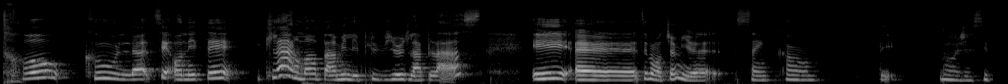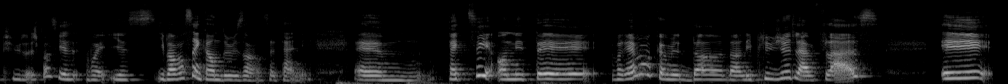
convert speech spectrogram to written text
trop cool, là. Tu sais, on était clairement parmi les plus vieux de la place. Et, euh, tu sais, mon chum, il a 50... Oh, je sais plus, là. Je pense qu'il ouais, il, va avoir 52 ans cette année. Euh, fait que, tu sais, on était vraiment comme dans, dans les plus vieux de la place. Et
